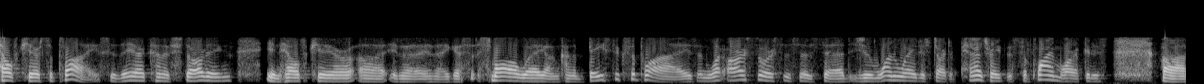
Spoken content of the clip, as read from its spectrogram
healthcare supplies, so they are kind of starting in healthcare uh, in a, in I guess a small way on kind of basic supplies. And what our sources have said is you know, one way to start to penetrate the supply market is uh,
